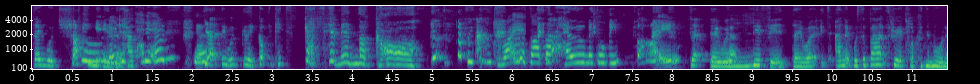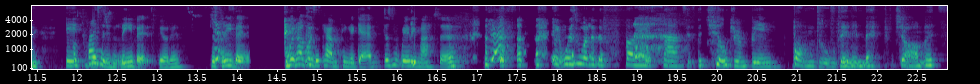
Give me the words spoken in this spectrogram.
They were chucking it in. No, they had, it in. Yeah. yeah, they were. They got the kids. Get him in the car. we can dry it off at home. It'll be fine. They were yeah. livid. They were, and it was about three o'clock in the morning. It I'm surprised was, they didn't leave it. To be honest, just yes, leave it. We're not going to be camping again. Doesn't really matter. yes, it was one of the funniest sounds of the children being bundled in in their pajamas,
